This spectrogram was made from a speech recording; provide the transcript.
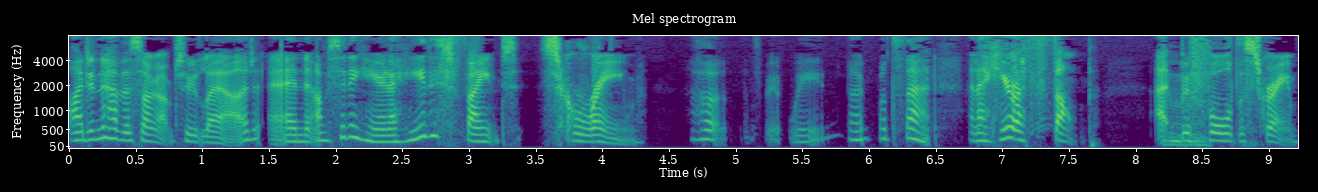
I didn't have the song up too loud. And I'm sitting here and I hear this faint scream. I thought, that's a bit weird. Like, what's that? And I hear a thump at, hmm. before the scream.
